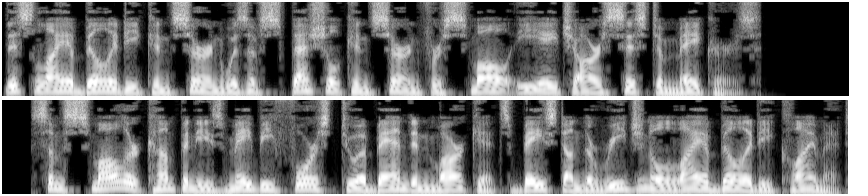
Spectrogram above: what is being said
This liability concern was of special concern for small EHR system makers. Some smaller companies may be forced to abandon markets based on the regional liability climate.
